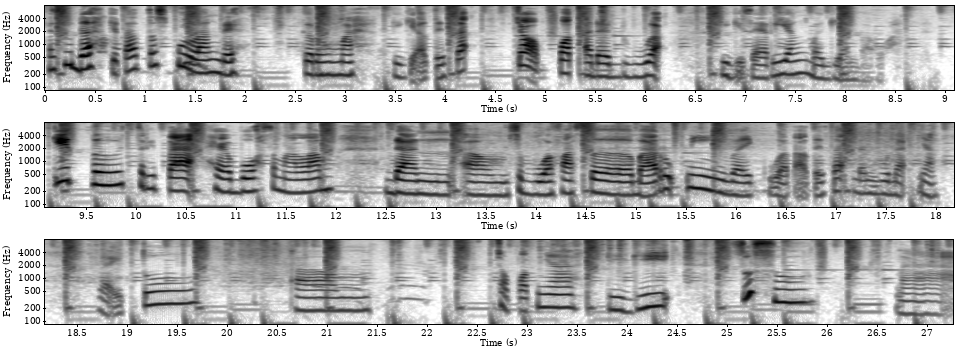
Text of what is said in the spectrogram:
Eh sudah kita terus pulang deh ke rumah gigi Altesa copot ada dua gigi seri yang bagian bawah. Gitu cerita heboh semalam dan um, sebuah fase baru nih baik buat Altesa dan bundanya. Yaitu um, copotnya gigi susu. Nah,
